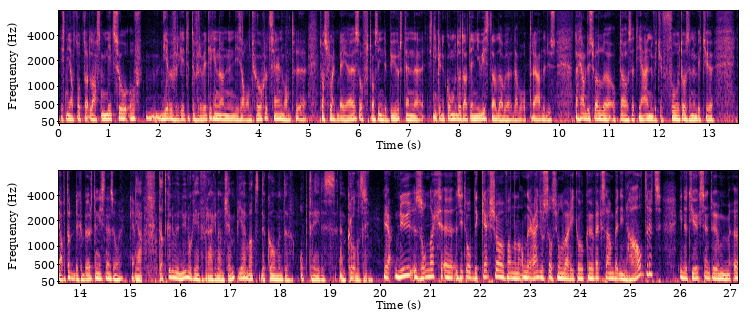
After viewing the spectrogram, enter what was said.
is niet al tot de last minute zo, of die hebben vergeten te verwittigen en die zal ontgoocheld zijn, want eh, het was vlak bij huis of het was in de buurt en eh, is niet kunnen komen doordat hij niet wist dat, dat, we, dat we optraden. Dus dat gaan we dus wel eh, op touw zetten. Ja, en een beetje foto's en een beetje ja, wat er de gebeurtenissen en zo. Hè. Ja. Ja, dat kunnen we nu nog even vragen aan Champy, hè, wat de komende optredens en plannen Klopt. zijn. Ja, nu zondag eh, zitten we op de kerstshow van een ander radiostation waar ik ook eh, werkzaam ben in Haaltert. In het jeugdcentrum eh,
